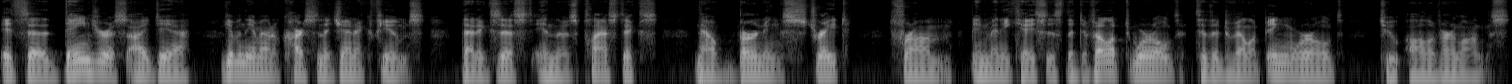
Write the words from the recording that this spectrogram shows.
It's a dangerous idea given the amount of carcinogenic fumes that exist in those plastics now burning straight from, in many cases, the developed world to the developing world to all of our lungs.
